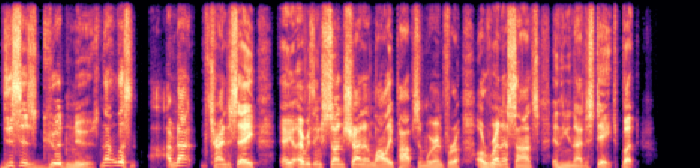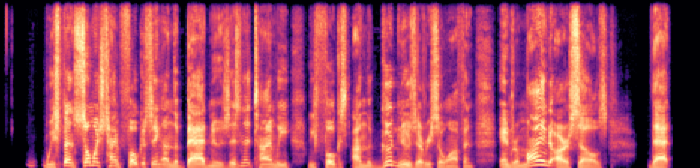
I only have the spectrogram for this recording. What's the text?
This is good news. Now, listen, I'm not trying to say hey, everything's sunshine and lollipops and we're in for a, a renaissance in the United States, but we spend so much time focusing on the bad news. Isn't it time we, we focus on the good news every so often and remind ourselves that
